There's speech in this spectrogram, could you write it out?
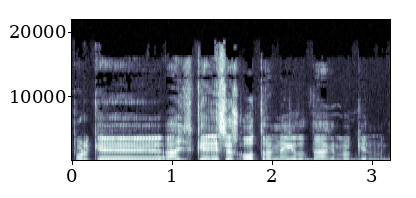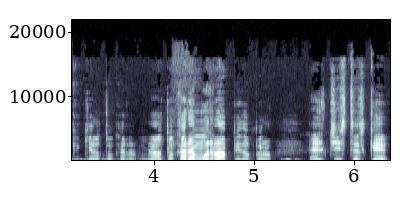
porque ay, es que eso es otra anécdota que no quiero que quiero tocar, la tocaré muy rápido, pero el chiste es que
